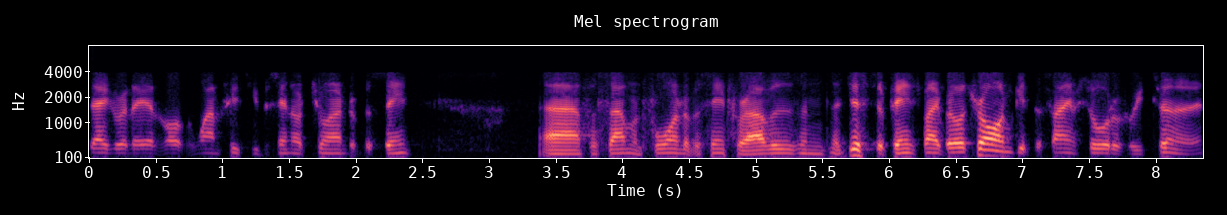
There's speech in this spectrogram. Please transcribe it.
stagger it out like one fifty percent or two hundred percent uh, for some and four hundred percent for others, and it just depends, mate. But I'll try and get the same sort of return,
